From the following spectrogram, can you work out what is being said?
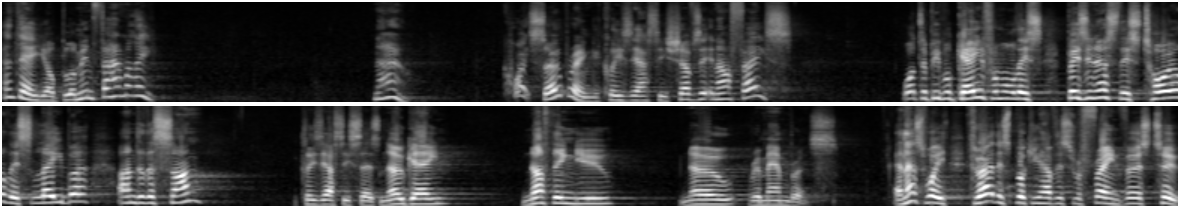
And they're your blooming family. No. Quite sobering. Ecclesiastes shoves it in our face. What do people gain from all this busyness, this toil, this labor under the sun? Ecclesiastes says, no gain, nothing new, no remembrance. And that's why throughout this book you have this refrain, verse 2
